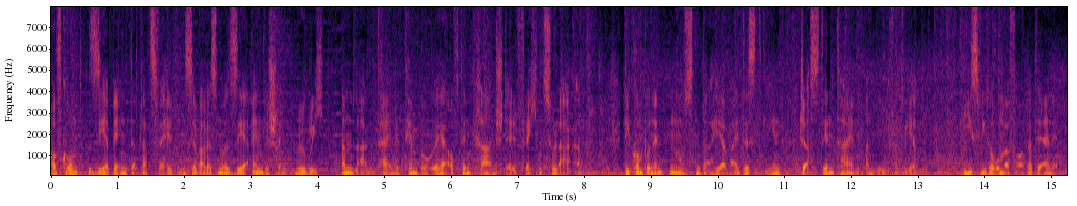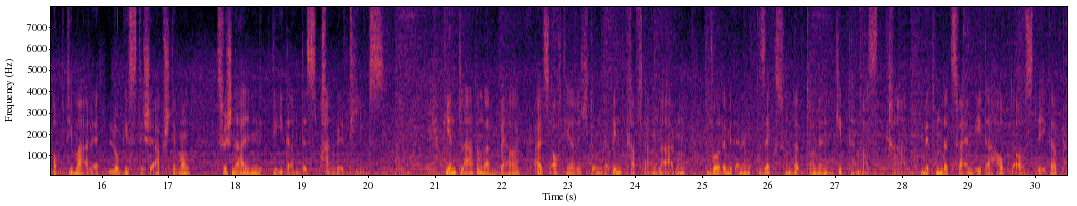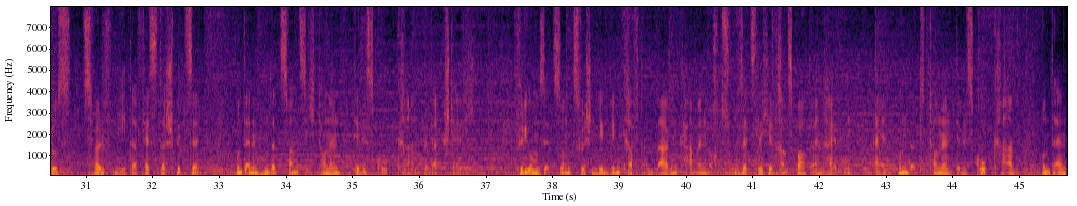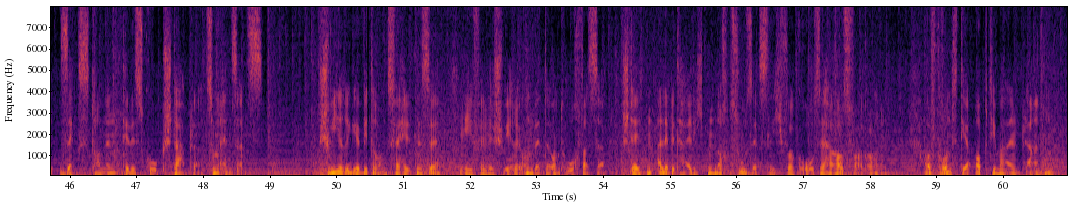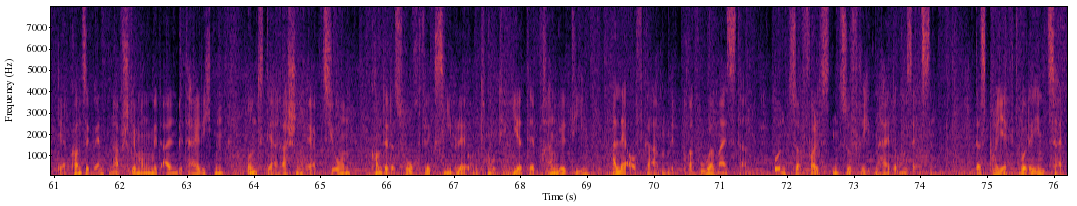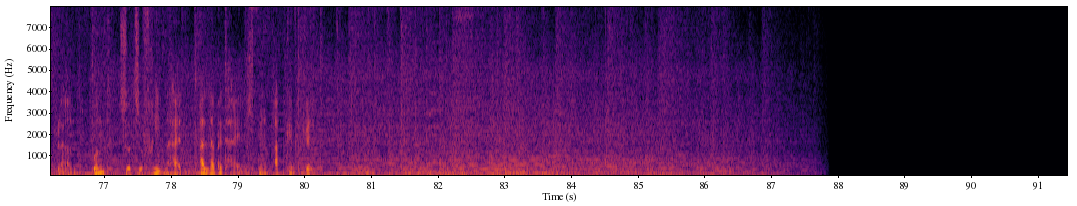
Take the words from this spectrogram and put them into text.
Aufgrund sehr beengter Platzverhältnisse war es nur sehr eingeschränkt möglich, Anlagenteile temporär auf den Kranstellflächen zu lagern. Die Komponenten mussten daher weitestgehend just in time angeliefert werden. Dies wiederum erforderte eine optimale logistische Abstimmung zwischen allen Mitgliedern des Prangel-Teams. Die Entladung am Berg als auch die Errichtung der Windkraftanlagen wurde mit einem 600 Tonnen Gittermastkran mit 102 Meter Hauptausleger plus 12 Meter fester Spitze und einem 120 Tonnen Teleskopkran bewerkstelligt. Für die Umsetzung zwischen den Windkraftanlagen kamen noch zusätzliche Transporteinheiten, ein 100 Tonnen Teleskopkran und ein 6 Tonnen Teleskopstapler zum Einsatz. Schwierige Witterungsverhältnisse, Schneefälle, schwere Unwetter und Hochwasser stellten alle Beteiligten noch zusätzlich vor große Herausforderungen. Aufgrund der optimalen Planung, der konsequenten Abstimmung mit allen Beteiligten und der raschen Reaktion konnte das hochflexible und motivierte Prangel-Team alle Aufgaben mit Bravour meistern und zur vollsten Zufriedenheit umsetzen. Das Projekt wurde im Zeitplan und zur Zufriedenheit aller Beteiligten abgewickelt.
